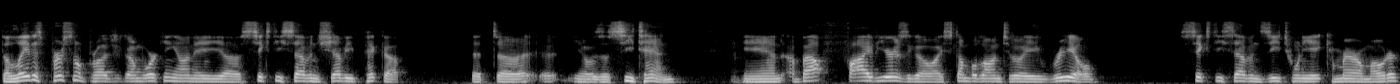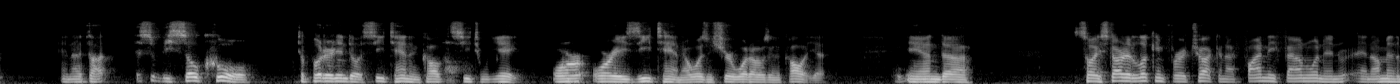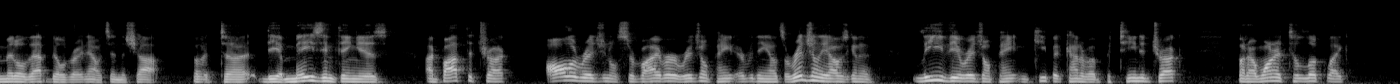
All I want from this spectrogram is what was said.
The latest personal project I'm working on a uh, '67 Chevy pickup that uh, you know is a C10, and about five years ago I stumbled onto a real '67 Z28 Camaro motor, and I thought this would be so cool to put it into a C10 and call it the C28 or or a Z10. I wasn't sure what I was going to call it yet. And uh, so I started looking for a truck, and I finally found one, and, and I'm in the middle of that build right now. It's in the shop. But uh, the amazing thing is, I bought the truck, all original, Survivor, original paint, everything else. Originally, I was going to leave the original paint and keep it kind of a patinaed truck, but I wanted to look like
